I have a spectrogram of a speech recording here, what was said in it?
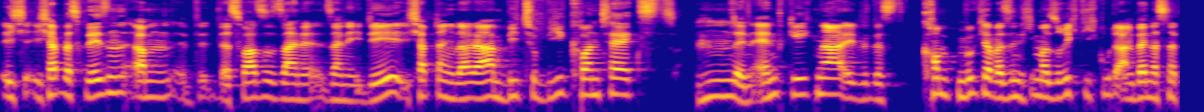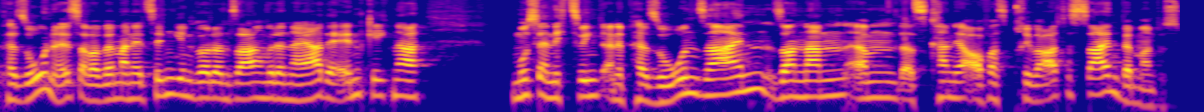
Ich, ich habe das gelesen, ähm, das war so seine, seine Idee. Ich habe dann gedacht, ja, im B2B-Kontext, hm, den Endgegner, das kommt möglicherweise nicht immer so richtig gut an, wenn das eine Person ist, aber wenn man jetzt hingehen würde und sagen würde, naja, der Endgegner muss ja nicht zwingend eine Person sein, sondern ähm, das kann ja auch was Privates sein, wenn man das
